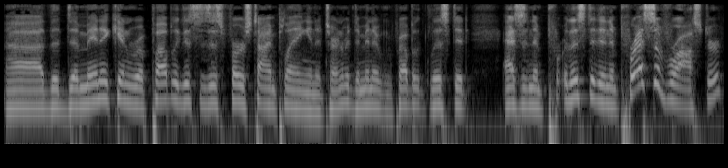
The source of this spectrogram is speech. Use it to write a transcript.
Uh, the Dominican Republic. This is his first time playing in a tournament. Dominican Republic listed as an imp- listed an impressive roster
